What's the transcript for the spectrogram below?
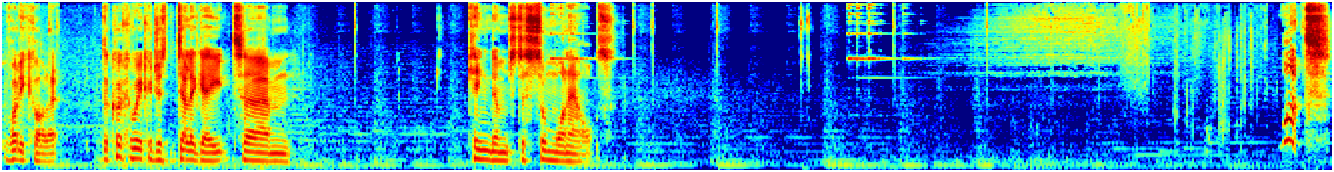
what do you call it? The quicker we could just delegate um, kingdoms to someone else. What?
